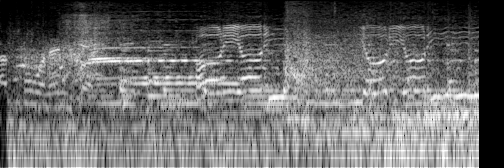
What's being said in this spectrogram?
Not fooling anybody. Yori, yori, yori, yori.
